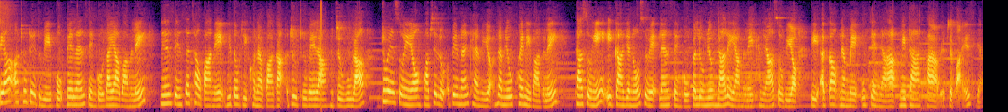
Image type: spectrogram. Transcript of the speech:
တရားအားထုတ်တဲ့သူတွေဖို့ဘယ်လန်းစဉ်ကိုလိုက်ရပါမလဲ။ဉာဏ်စဉ်16ပါးနဲ့ဝိသုဒ္ဓိ9ပါးကအတူတူပဲလားမတူဘူးလား။တူရဲဆိုရင်ရောဘာဖြစ်လို့အပင်ပန်းခံပြီးတော့နှစ်မျိုးခွဲနေပါသလဲ။ဒါဆိုရင်ဧကာယနောဆိုတဲ့လမ်းစဉ်ကိုဘယ်လိုမျိုးနားလည်ရမလဲခင်ဗျာဆိုပြီးတော့ဒီအကောင့်နာမည်ဥပညာကမိသားထားရပဲဖြစ်ပါရဲ့ဆရာ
